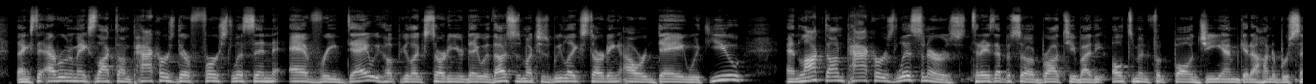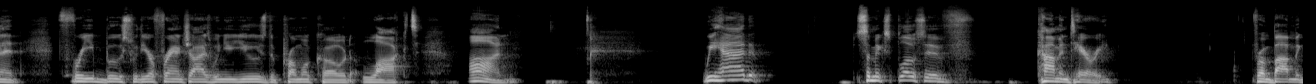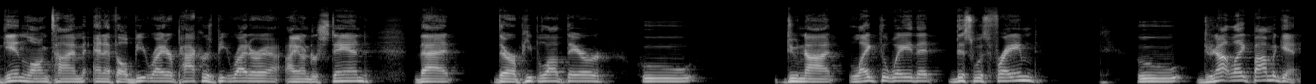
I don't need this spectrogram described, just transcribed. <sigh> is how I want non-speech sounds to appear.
Thanks to everyone who makes Locked On Packers their first listen every day. We hope you like starting your day with us as much as we like starting our day with you. And Locked On Packers listeners, today's episode brought to you by the Ultimate Football GM. Get 100% free boost with your franchise when you use the promo code LOCKED ON. We had some explosive commentary from Bob McGinn, longtime NFL beat writer, Packers beat writer. I understand that there are people out there who do not like the way that this was framed, who do not like Bob McGinn.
